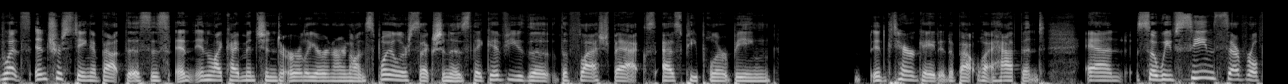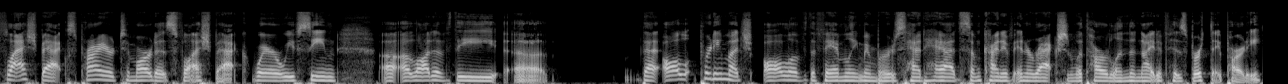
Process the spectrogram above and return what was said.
what's interesting about this is, and, and like I mentioned earlier in our non spoiler section, is they give you the the flashbacks as people are being interrogated about what happened. And so we've seen several flashbacks prior to Marta's flashback, where we've seen uh, a lot of the. Uh, that all pretty much all of the family members had had some kind of interaction with Harlan the night of his birthday party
